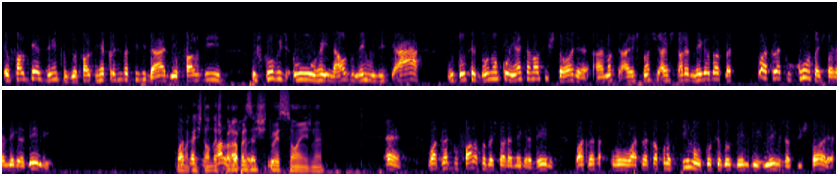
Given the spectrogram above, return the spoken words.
Eu falo de exemplos, eu falo de representatividade, eu falo de. Os clubes, o Reinaldo mesmo disse: ah, o torcedor não conhece a nossa história, a, nossa, a, a história negra do Atlético. O Atlético conta a história negra dele? É uma questão das próprias instituições, né? É. O Atlético fala sobre a história negra dele, o Atlético, o Atlético aproxima o torcedor dele dos negros da sua história,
